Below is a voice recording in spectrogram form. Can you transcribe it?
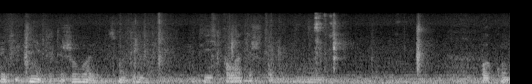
Погоди, нет, это жилой, смотри. Здесь палата, что ли? Балкон.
